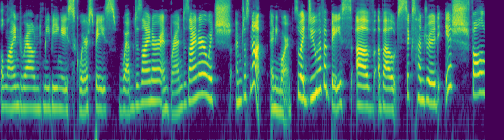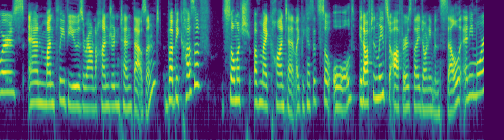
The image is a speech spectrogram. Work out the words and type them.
aligned around me being a Squarespace web designer and brand designer, which I'm just not anymore. So I do have a base of about 600 ish followers and monthly views around 110,000. But because of so much of my content, like because it's so old, it often leads to offers that I don't even sell anymore.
